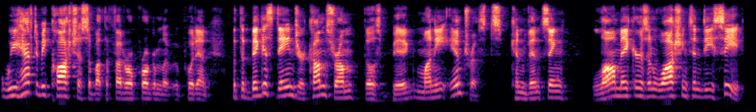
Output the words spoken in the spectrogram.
We have to be cautious about the federal program that we put in. But the biggest danger comes from those big money interests convincing lawmakers in Washington, D.C.,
